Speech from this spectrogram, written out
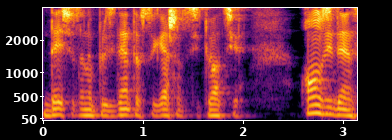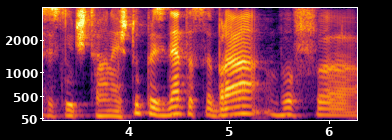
действията на президента в сегашната ситуация. Онзи ден се случи това нещо. Президента събра в а,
